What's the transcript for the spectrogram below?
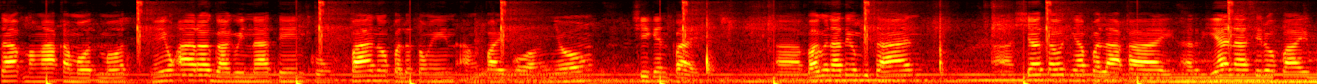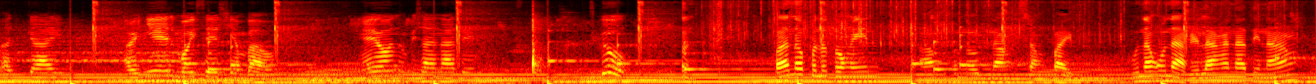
up mga kamot-mot? Ngayong araw gagawin natin kung paano palutungin ang pipe o ang inyong chicken pipe. Ah, bago natin umpisahan, ah, shoutout nga pala kay Ariana05 at kay Arniel Moises Yambao. Ngayon, umpisahan natin. Let's go! Paano palutungin ang tunog ng isang pipe? Unang-una, kailangan natin ng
